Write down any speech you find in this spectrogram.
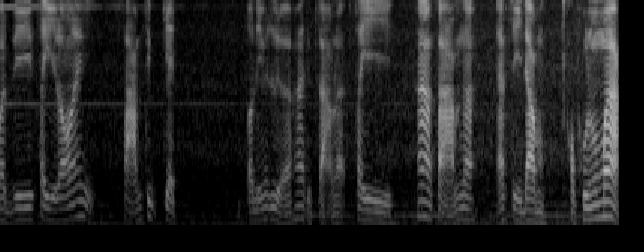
วัสดีสี่ร้อยสามสิบเจ็ดตอนนี้เหลือห้าสิบสามแล้วสี่ห้าสามนะแอปสีดำขอบคุณมาก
